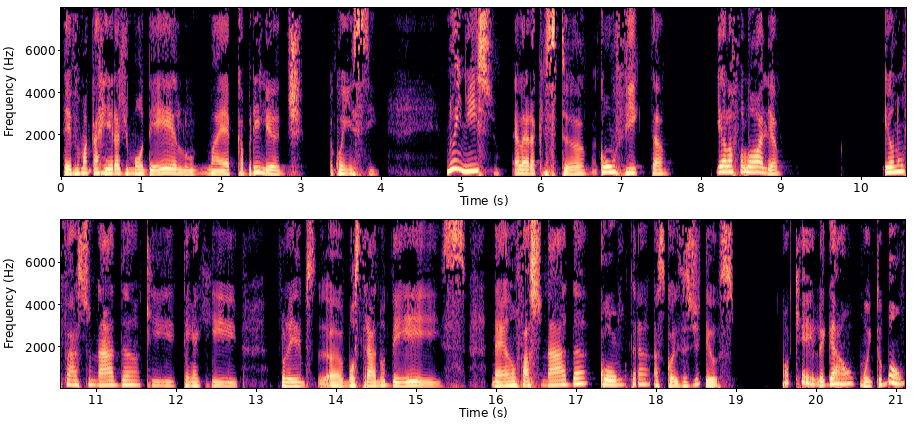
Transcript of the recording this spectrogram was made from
teve uma carreira de modelo, uma época brilhante. Eu conheci. No início, ela era cristã, convicta, e ela falou: Olha, eu não faço nada que tenha que por exemplo, ah, mostrar nudez, né? Eu não faço nada contra as coisas de Deus. Ok, legal, muito bom.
